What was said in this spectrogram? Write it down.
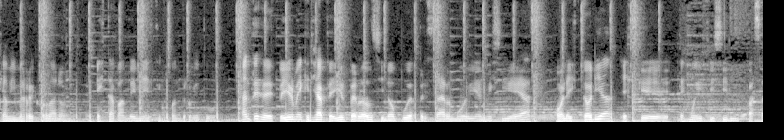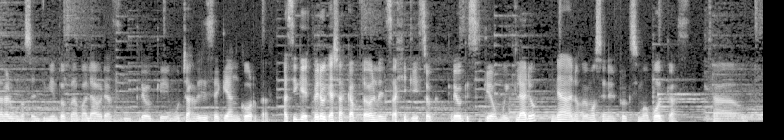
que a mí me recordaron esta pandemia y este encuentro que tuve. Antes de despedirme quería pedir perdón si no pude expresar muy bien mis ideas o la historia. Es que es muy difícil pasar algunos sentimientos a palabras y creo que muchas veces se quedan cortas. Así que espero que hayas captado el mensaje que eso creo que sí quedó muy claro. Y nada, nos vemos en el próximo podcast. Chao.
